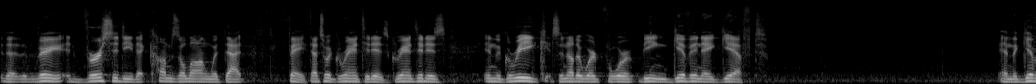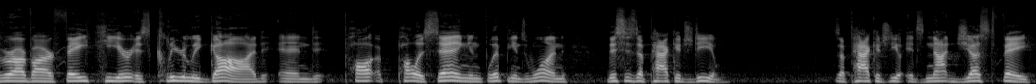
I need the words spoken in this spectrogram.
the, the very adversity that comes along with that faith. That's what granted is. Granted is, in the Greek, it's another word for being given a gift. And the giver of our faith here is clearly God. And Paul, Paul is saying in Philippians 1 this is a package deal. It's a package deal. It's not just faith,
